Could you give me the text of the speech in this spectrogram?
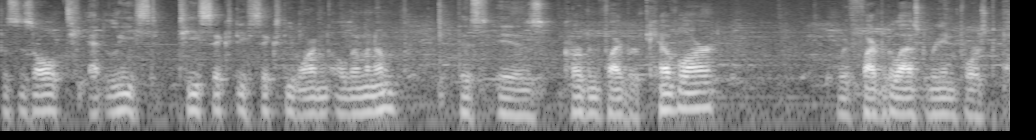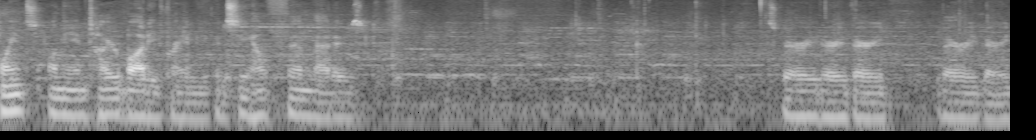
This is all at least T6061 aluminum. This is carbon fiber Kevlar with fiberglass reinforced points on the entire body frame. You can see how thin that is. It's very, very, very, very, very,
